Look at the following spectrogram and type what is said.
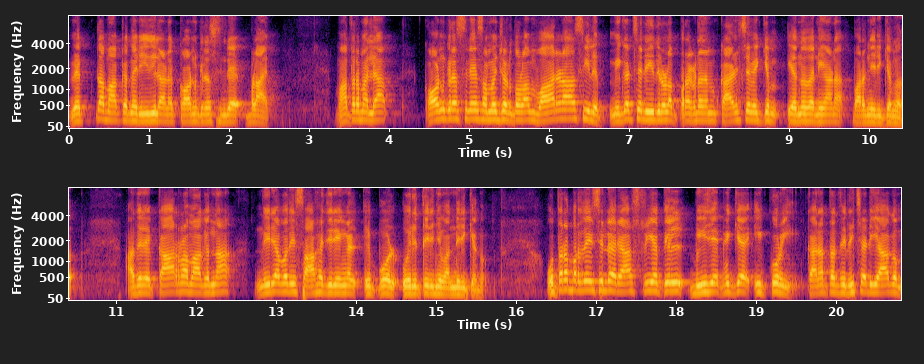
വ്യക്തമാക്കുന്ന രീതിയിലാണ് കോൺഗ്രസിന്റെ പ്ലാൻ. മാത്രമല്ല കോൺഗ്രസിനെ സംബന്ധിച്ചിടത്തോളം വാരണാസിയിലും മികച്ച രീതിയിലുള്ള പ്രകടനം കാഴ്ചവെക്കും എന്ന് തന്നെയാണ് പറഞ്ഞിരിക്കുന്നത്. അതിന് കാരണമാകുന്ന നിരവധി സാഹചര്യങ്ങൾ ഇപ്പോൾ ഉരുത്തിരിഞ്ഞു വന്നിരിക്കുന്നു. ഉത്തർപ്രദേശിന്റെ രാഷ്ട്രീയത്തിൽ ബി ജെ പിക്ക് ഇക്കുറി കനത്ത തിരിച്ചടിയാകും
